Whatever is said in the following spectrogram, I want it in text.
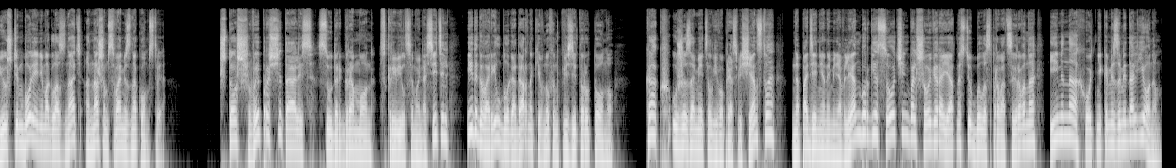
и уж тем более не могла знать о нашем с вами знакомстве. «Что ж, вы просчитались, сударь Граммон», — скривился мой носитель и договорил, благодарно кивнув инквизитору Тону. «Как уже заметил его преосвященство, нападение на меня в Ленбурге с очень большой вероятностью было спровоцировано именно охотниками за медальоном,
